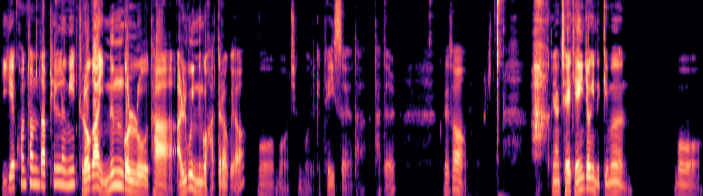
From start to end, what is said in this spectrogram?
이게 퀀텀다 필름이 들어가 있는 걸로 다 알고 있는 것 같더라고요. 뭐, 뭐, 지금 뭐 이렇게 돼 있어요. 다, 다들. 그래서, 하, 그냥 제 개인적인 느낌은, 뭐,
